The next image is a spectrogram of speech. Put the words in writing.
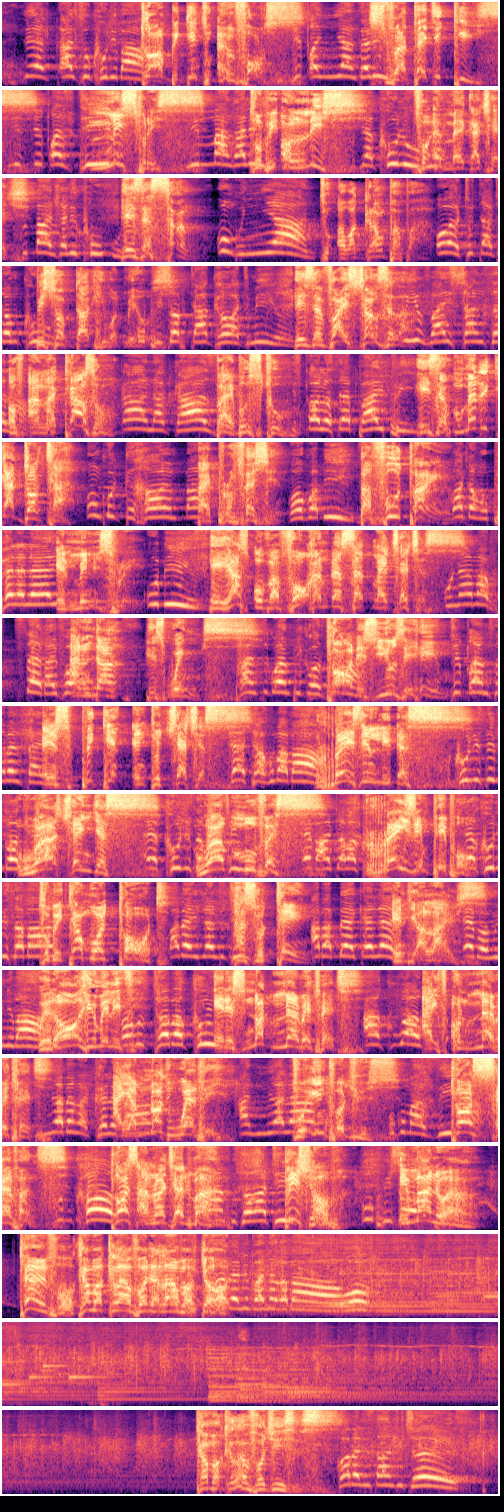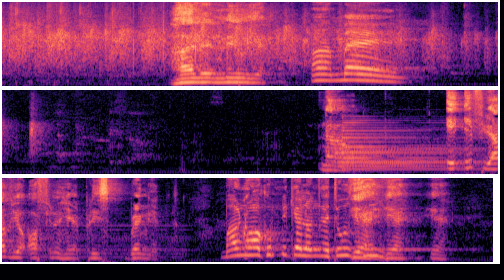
God begin to enforce strategic keys, mysteries to be unleashed for a mega church. He's a son to our grandpapa, Bishop Dag Heward-Mills. bishop dark howard mill He's a vice chancellor uyi-vice chancellor. of Anagkazo Bible School. He's a medical doctor by profession, but full time in ministry. He has over 400 satellite churches under ayi-4 his wings. God is using him and speaking into churches, raising leaders, world changers, world movers, raising people to become what God babe yile nto has ordained in their lives. With all humility, it is not merited, ah, it's unmerited. I am not worthy to introduce God's servants, God's anointed man, Bishop Emmanuel. Thankful. Come on, clap for the Lamb of God. bawo Come on, clap for Jesus. qobela isandla ujesu Hallelujah. amen Now, if you have your offering here, please bring it. Bani wakho umnikelo nceda Here, uzise here, here.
